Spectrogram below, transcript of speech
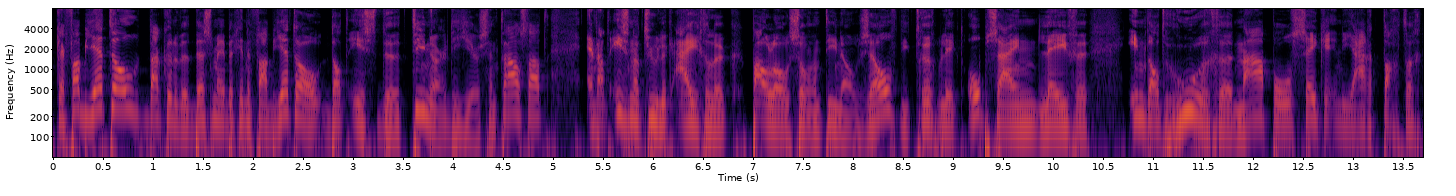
Kijk, Fabietto, daar kunnen we het best mee beginnen. Fabietto, dat is de tiener die hier centraal staat. En dat is natuurlijk eigenlijk Paolo Sorrentino zelf, die terugblikt op zijn leven in dat roerige Napels, zeker in de jaren 80.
